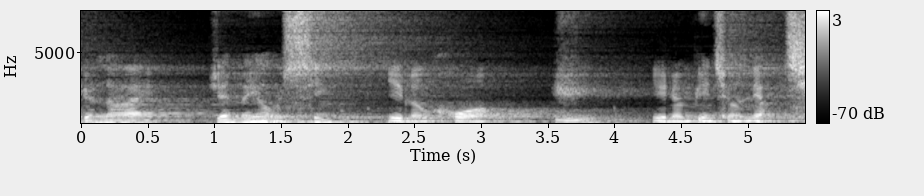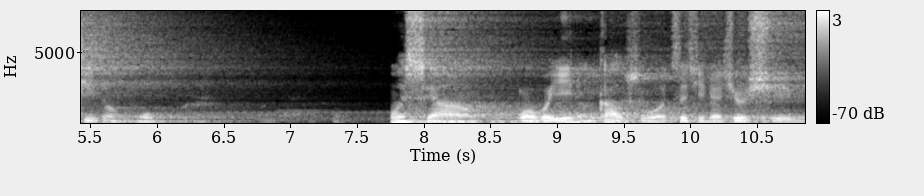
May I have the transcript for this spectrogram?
原来人没有心也能活，鱼也能变成两栖动物。我想，我唯一能告诉我自己的就是，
